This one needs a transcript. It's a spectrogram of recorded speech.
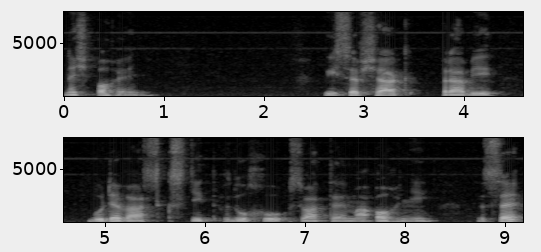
než oheň. Když se však praví, bude vás křtít v duchu svatém a ohni, se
